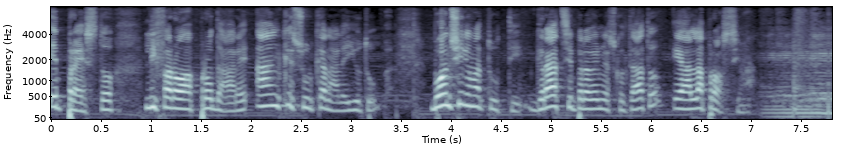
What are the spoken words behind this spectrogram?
e presto li farò approdare anche sul canale YouTube. Buon cinema a tutti, grazie per avermi ascoltato e alla prossima!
